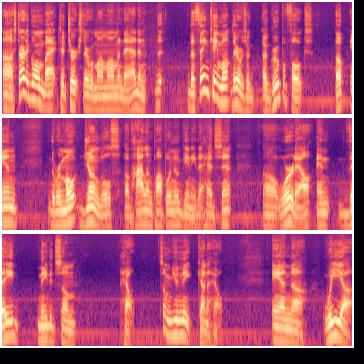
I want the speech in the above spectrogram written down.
Uh, started going back to church there with my mom and dad, and the the thing came up. There was a, a group of folks up in the remote jungles of Highland, Papua New Guinea, that had sent uh, word out, and they needed some help, some unique kind of help, and uh, we uh,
